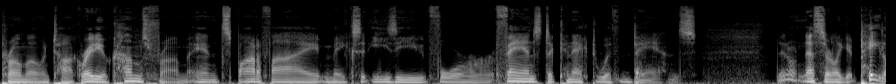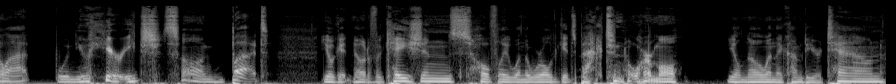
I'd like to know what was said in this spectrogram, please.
promo, and talk radio comes from. And Spotify makes it easy for fans to connect with bands. They don't necessarily get paid a lot when you hear each song, but you'll get notifications. Hopefully, when the world gets back to normal, you'll know when they come to your town.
